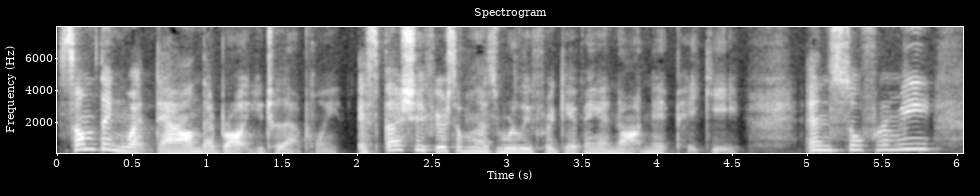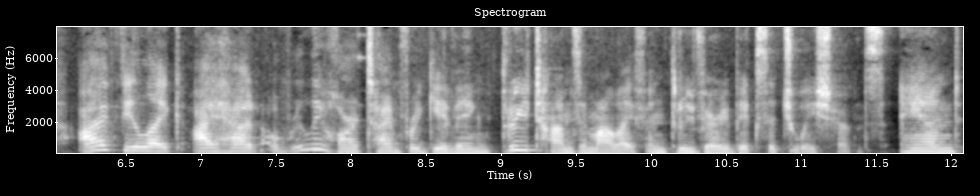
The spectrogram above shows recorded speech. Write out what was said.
something went down that brought you to that point, especially if you're someone that's really forgiving and not nitpicky. And so for me, I feel like I had a really hard time forgiving three times in my life in three very big situations. And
